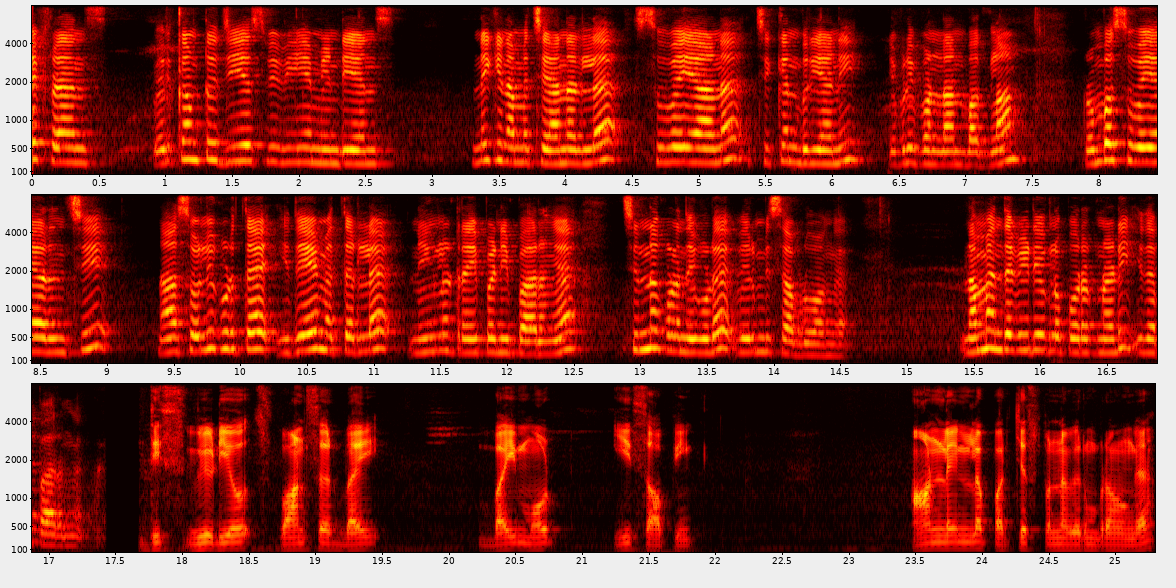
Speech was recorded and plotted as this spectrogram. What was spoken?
Hi friends welcome to GSVVM Indians இன்றைக்கி நம்ம சேனலில் சுவையான சிக்கன் பிரியாணி எப்படி பண்ணலான்னு பார்க்கலாம். ரொம்ப சுவையாக இருந்துச்சு. நான் சொல்லி கொடுத்த இதே மெத்தடில் நீங்களும் ட்ரை பண்ணி பாருங்கள் சின்ன குழந்தை கூட விரும்பி சாப்பிடுவாங்க. நம்ம இந்த வீடியோக்குள்ளே போகிறக்கு முன்னாடி இதை பாருங்கள் this video sponsored by by mode e shopping ஆன்லைனில் பர்ச்சேஸ் பண்ண விரும்புகிறவங்க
